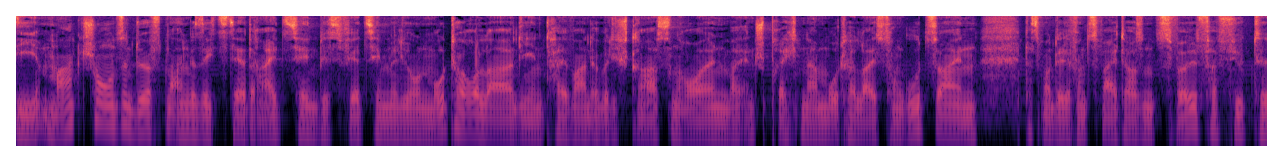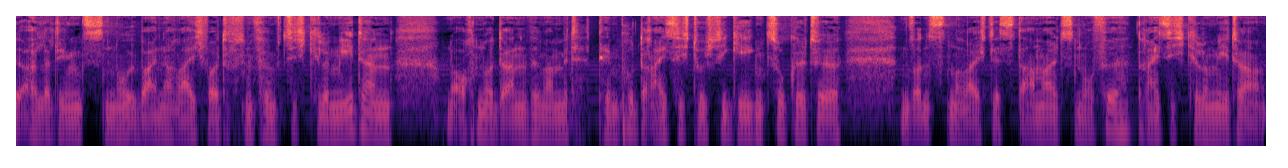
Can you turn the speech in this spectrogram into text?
Die Marktchancen dürften angesichts der 13 bis 14 Millionen Motorroller, die in Taiwan über die Straßen rollen, bei entsprechender Motorleistung gut sein. Das Modell von 2012 verfügte allerdings nur über eine Reichweite von 50 Kilometern und auch nur dann, wenn man mit Tempo 30 durch die Gegend zuckelte. Ansonsten reichte es damals nur für 30 Kilometer.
